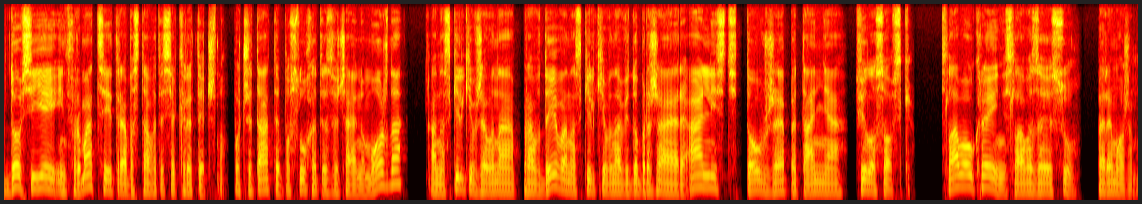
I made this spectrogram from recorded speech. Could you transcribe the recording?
До всієї інформації треба ставитися критично. Почитати, послухати, звичайно, можна. А наскільки вже вона правдива, наскільки вона відображає реальність, то вже питання філософське. Слава Україні, слава ЗСУ! Переможемо!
